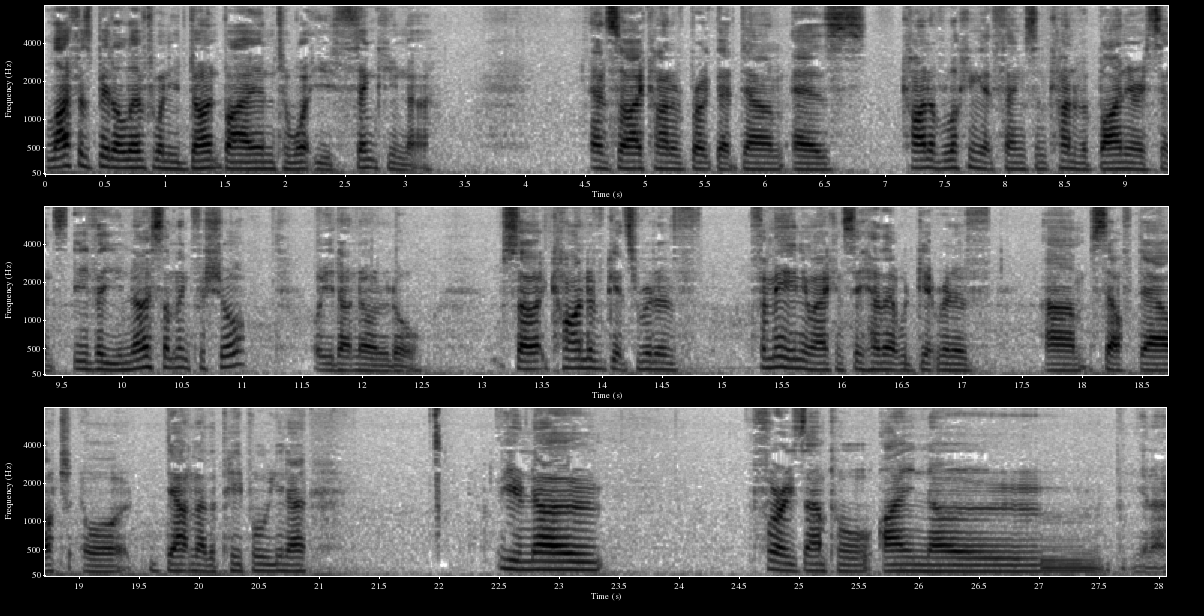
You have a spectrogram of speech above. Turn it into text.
"Life is better lived when you don't buy into what you think you know." And so I kind of broke that down as kind of looking at things in kind of a binary sense: either you know something for sure, or you don't know it at all. So it kind of gets rid of, for me anyway, I can see how that would get rid of um, self doubt or doubt in other people. You know, you know, for example, I know, you know,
